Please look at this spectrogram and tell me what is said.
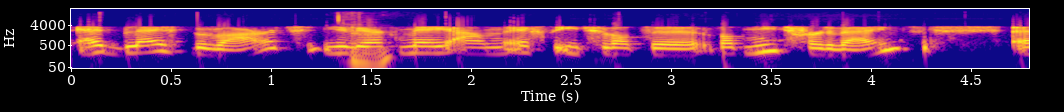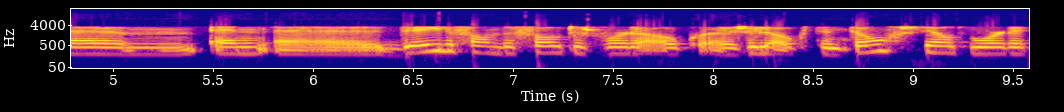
het blijft bewaard. Je werkt mee aan echt iets wat, wat niet verdwijnt. Um, en uh, delen van de foto's worden ook, uh, zullen ook tentoongesteld worden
